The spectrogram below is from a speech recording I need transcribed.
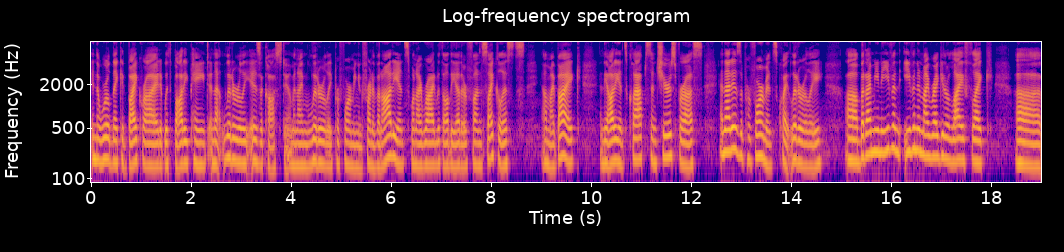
in the World Naked Bike Ride with body paint, and that literally is a costume. And I'm literally performing in front of an audience when I ride with all the other fun cyclists on my bike, and the audience claps and cheers for us. And that is a performance, quite literally. Uh, but I mean, even even in my regular life, like uh,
